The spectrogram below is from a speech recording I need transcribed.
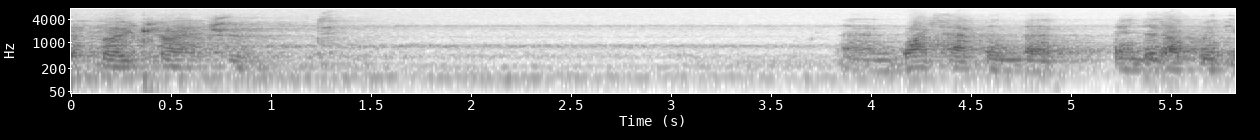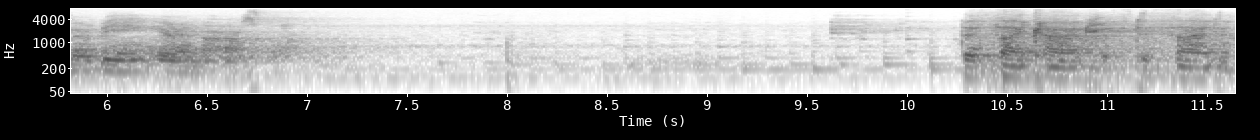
A psychiatrist. And what happened that ended up with your being here in the hospital? The psychiatrist decided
